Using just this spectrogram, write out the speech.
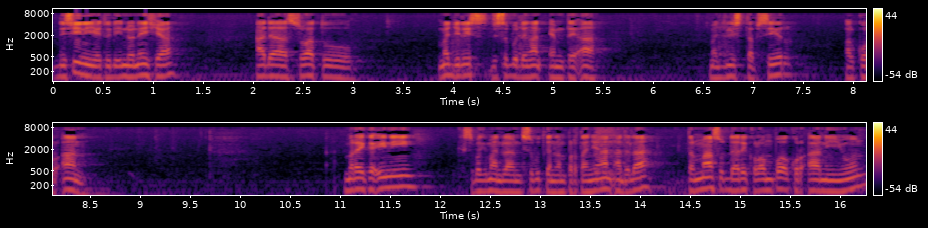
di sini yaitu di Indonesia ada suatu majelis disebut dengan MTA Majelis Tafsir Al-Quran Mereka ini Sebagaimana dalam disebutkan dalam pertanyaan adalah Termasuk dari kelompok Quraniyun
